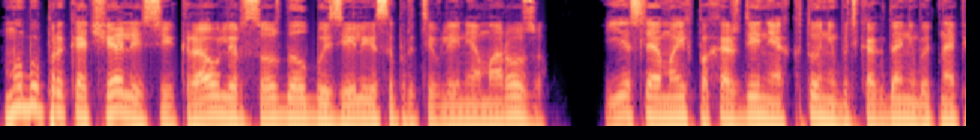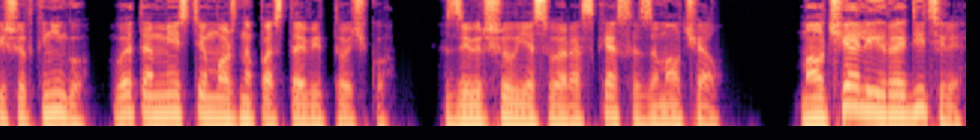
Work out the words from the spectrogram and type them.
Мы бы прокачались, и Краулер создал бы зелье сопротивления морозу. Если о моих похождениях кто-нибудь когда-нибудь напишет книгу, в этом месте можно поставить точку. Завершил я свой рассказ и замолчал. Молчали и родители,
